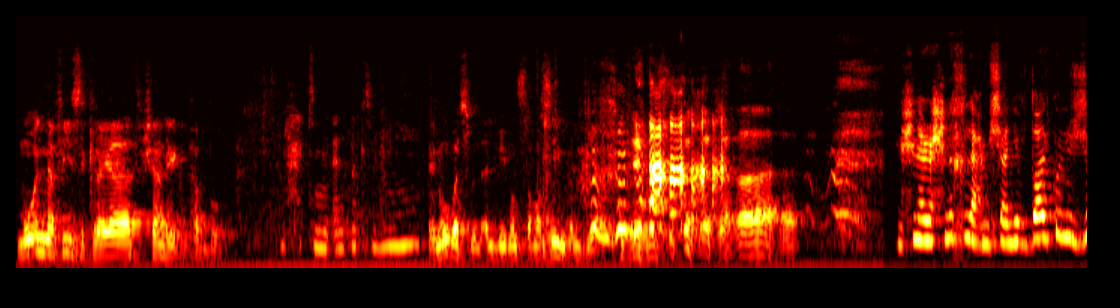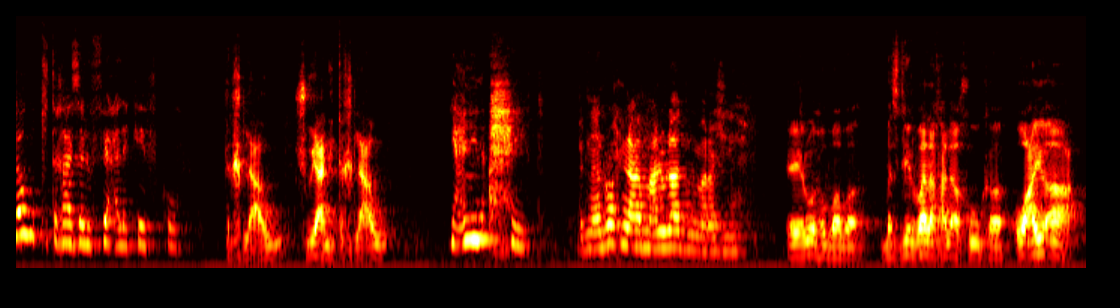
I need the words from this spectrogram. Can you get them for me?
مو قلنا في ذكريات مشان هيك بحبه. الحكي من قلبك جميل. إيه مو بس من قلبي من صمصيم قلبي. نحن رح نخلع مشان يفضلكم الجو وتتغازلوا فيه على كيفكم. تخلعوا؟ شو يعني تخلعوا؟ يعني نقحيط بدنا نروح نلعب مع الأولاد بالمراجيح. إيه روحوا بابا. بس دير بالك على أخوك. أوعى يقع.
